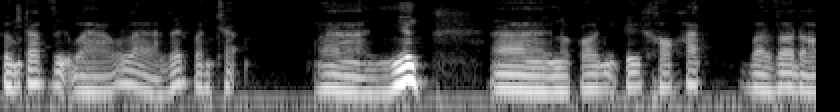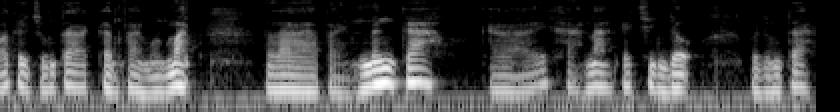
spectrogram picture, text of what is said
công tác dự báo là rất quan trọng. À, nhưng à, nó có những cái khó khăn và do đó thì chúng ta cần phải một mặt là phải nâng cao cái khả năng cái trình độ của chúng ta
